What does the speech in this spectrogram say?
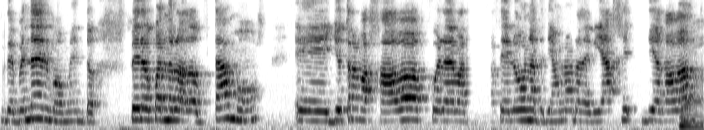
Depende del momento. Pero cuando lo adoptamos, eh, yo trabajaba fuera de Barcelona, tenía una hora de viaje, llegaba,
